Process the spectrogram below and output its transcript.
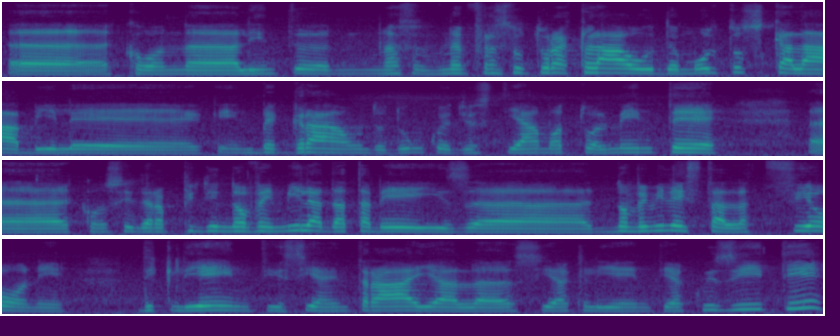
eh, con una, un'infrastruttura cloud molto scalabile in background, dunque gestiamo attualmente, eh, considera più di 9000 database, eh, 9000 installazioni di clienti sia in trial sia clienti acquisiti.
